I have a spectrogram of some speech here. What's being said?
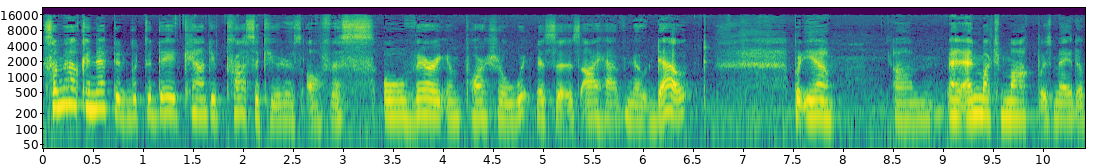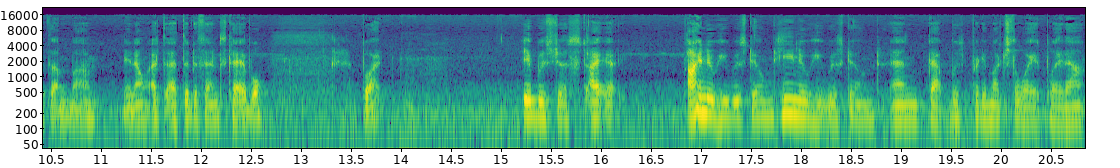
somehow connected with the Dade County Prosecutor's Office, all very impartial witnesses, I have no doubt. But yeah, um, and, and, much mock was made of them, um, you know, at, at the defense table. But it was just, I, I knew he was doomed, he knew he was doomed, and that was pretty much the way it played out.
